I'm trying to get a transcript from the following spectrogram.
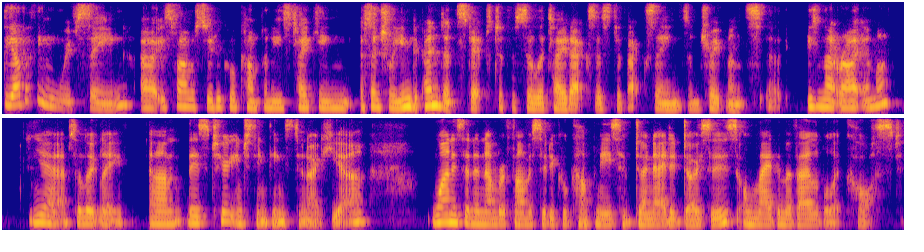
the other thing we've seen uh, is pharmaceutical companies taking essentially independent steps to facilitate access to vaccines and treatments. Uh, isn't that right, Emma? Yeah, absolutely. Um, there's two interesting things to note here. One is that a number of pharmaceutical companies have donated doses or made them available at cost.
